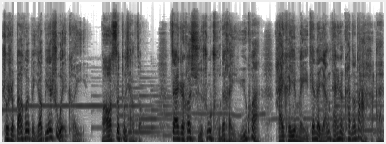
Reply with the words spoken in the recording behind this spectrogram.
说是搬回北郊别墅也可以。宝四不想走，在这和许叔处得很愉快，还可以每天在阳台上看到大海，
